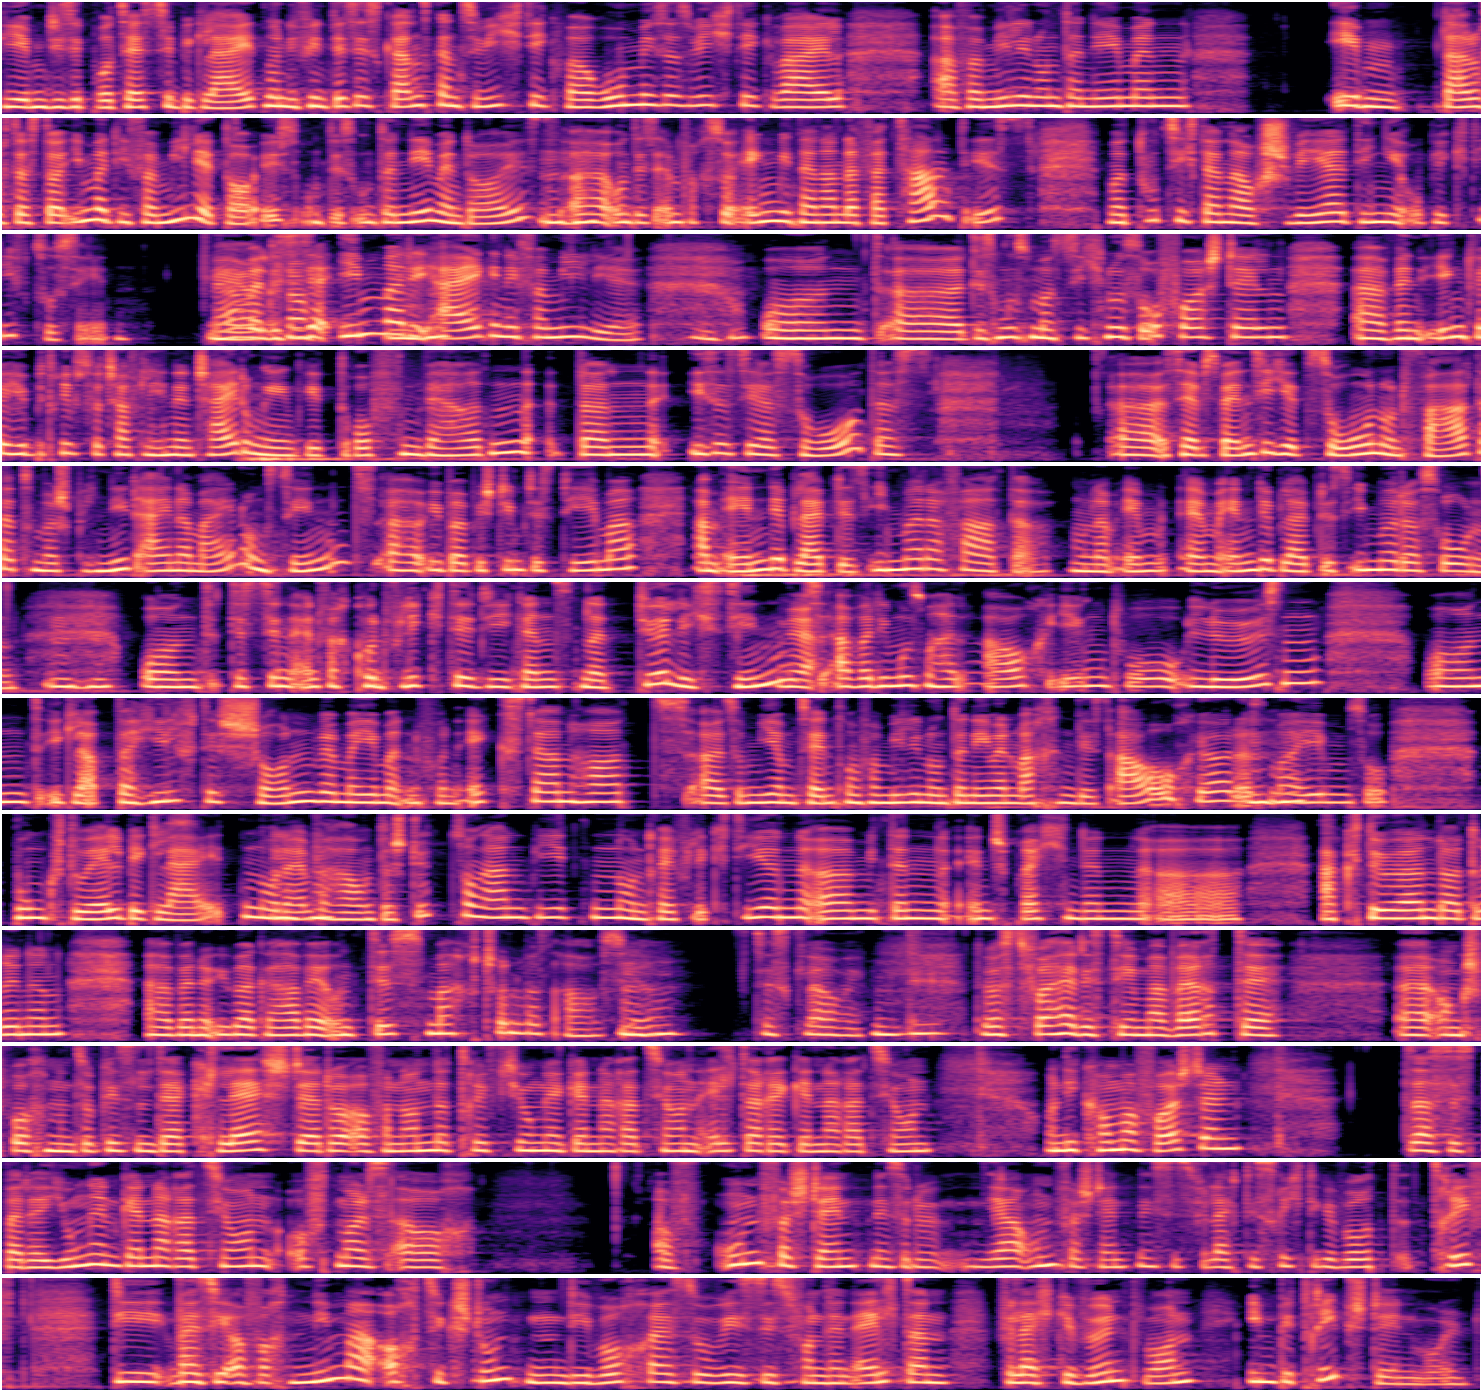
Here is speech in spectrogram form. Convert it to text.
die eben diese Prozesse begleiten. Und ich finde, das ist ganz, ganz wichtig. Warum ist es wichtig? Weil ein Familienunternehmen eben dadurch, dass da immer die Familie da ist und das Unternehmen da ist mhm. äh, und es einfach so eng miteinander verzahnt ist, man tut sich dann auch schwer, Dinge objektiv zu sehen. Ja, ja weil das ist ja immer mhm. die eigene Familie. Mhm. Und äh, das muss man sich nur so vorstellen, äh, wenn irgendwelche betriebswirtschaftlichen Entscheidungen getroffen werden, dann ist es ja so, dass äh, selbst wenn sich jetzt Sohn und Vater zum Beispiel nicht einer Meinung sind äh, über ein bestimmtes Thema, am Ende bleibt es immer der Vater und am, am Ende bleibt es immer der Sohn. Mhm. Und das sind einfach Konflikte, die ganz natürlich sind, ja. aber die muss man halt auch irgendwo lösen. Und ich glaube, da hilft es schon, wenn man jemanden von extern hat. Also wir im Zentrum Familienunternehmen machen das auch, ja, dass mhm. wir eben so punktuell begleiten oder mhm. einfach auch Unterstützung anbieten und reflektieren äh, mit den entsprechenden äh, Akteuren da drinnen äh, bei einer Übergabe. Und das macht schon was aus. Mhm. Ja. Das glaube ich. Mhm. Du hast vorher das Thema Werte äh, angesprochen und so ein bisschen der Clash, der da aufeinander trifft, junge Generation, ältere Generation. Und ich kann mir vorstellen, dass es bei der jungen Generation oftmals auch auf Unverständnis oder ja, Unverständnis ist vielleicht das richtige Wort, trifft, die, weil sie einfach nimmer 80 Stunden die Woche, so wie sie es von den Eltern vielleicht gewöhnt waren, im Betrieb stehen wollen.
